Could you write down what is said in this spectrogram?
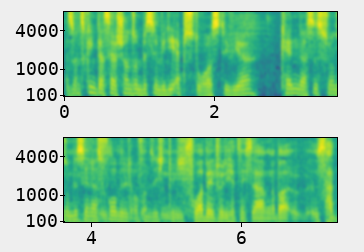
Also sonst klingt das ja schon so ein bisschen wie die App Stores, die wir kennen. Das ist schon so ein bisschen das Vorbild offensichtlich. Vorbild würde ich jetzt nicht sagen, aber es hat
